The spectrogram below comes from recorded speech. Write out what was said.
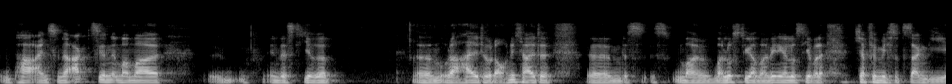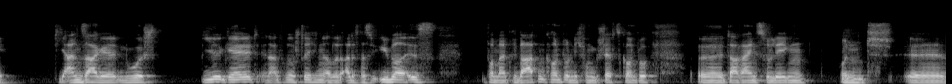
ein paar einzelne Aktien immer mal äh, investiere ähm, oder halte oder auch nicht halte. Ähm, das ist mal, mal lustiger, mal weniger lustig, aber ich habe für mich sozusagen die, die Ansage nur Spielgeld, in Anführungsstrichen, also alles, was über ist, von meinem privaten Konto, nicht vom Geschäftskonto, äh, da reinzulegen und äh,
